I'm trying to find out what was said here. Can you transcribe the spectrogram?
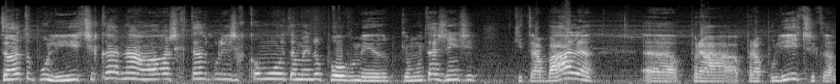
Tanto política, não, eu acho que tanto política como também do povo mesmo, porque muita gente que trabalha para a política,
